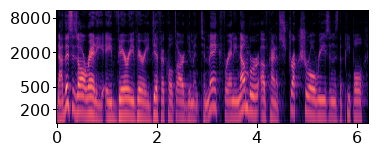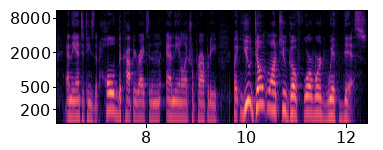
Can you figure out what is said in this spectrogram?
Now, this is already a very, very difficult argument to make for any number of kind of structural reasons, the people and the entities that hold the copyrights and, and the intellectual property. But you don't want to go forward with this.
